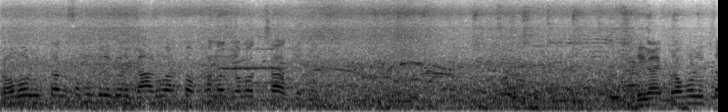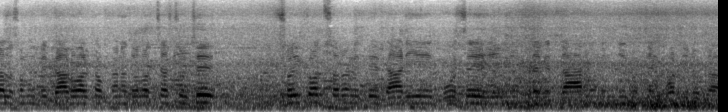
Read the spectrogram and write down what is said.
প্রবল উত্তাল সমুদ্রে করে গাড়োয়ার তখনও জলোচ্ছ্বাস দেখুন। দীঘায় প্রবল উত্তাল সমুদ্রে গাড়োয়াল টপকানো জলোচ্ছ্বাস চলছে। সৈকত সরণিতে দাঁড়িয়ে বসে এই মুহূর্তটাকে দারুণ এনজয় করছেন পর্যটকরা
